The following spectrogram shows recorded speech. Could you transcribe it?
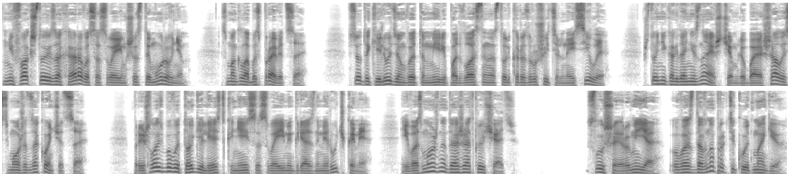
Не факт, что и Захарова со своим шестым уровнем смогла бы справиться. Все-таки людям в этом мире подвластны настолько разрушительные силы, что никогда не знаешь, чем любая шалость может закончиться. Пришлось бы в итоге лезть к ней со своими грязными ручками и, возможно, даже отключать. «Слушай, Румия, у вас давно практикуют магию?»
